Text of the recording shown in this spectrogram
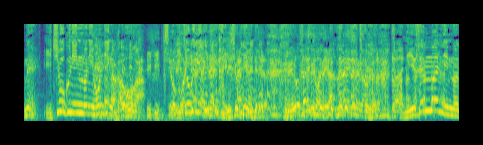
ね、1億人の日本人が買う方が、1億人はいない。1億人はいない。ゼロ歳児までやってないから さあ、2000万人の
